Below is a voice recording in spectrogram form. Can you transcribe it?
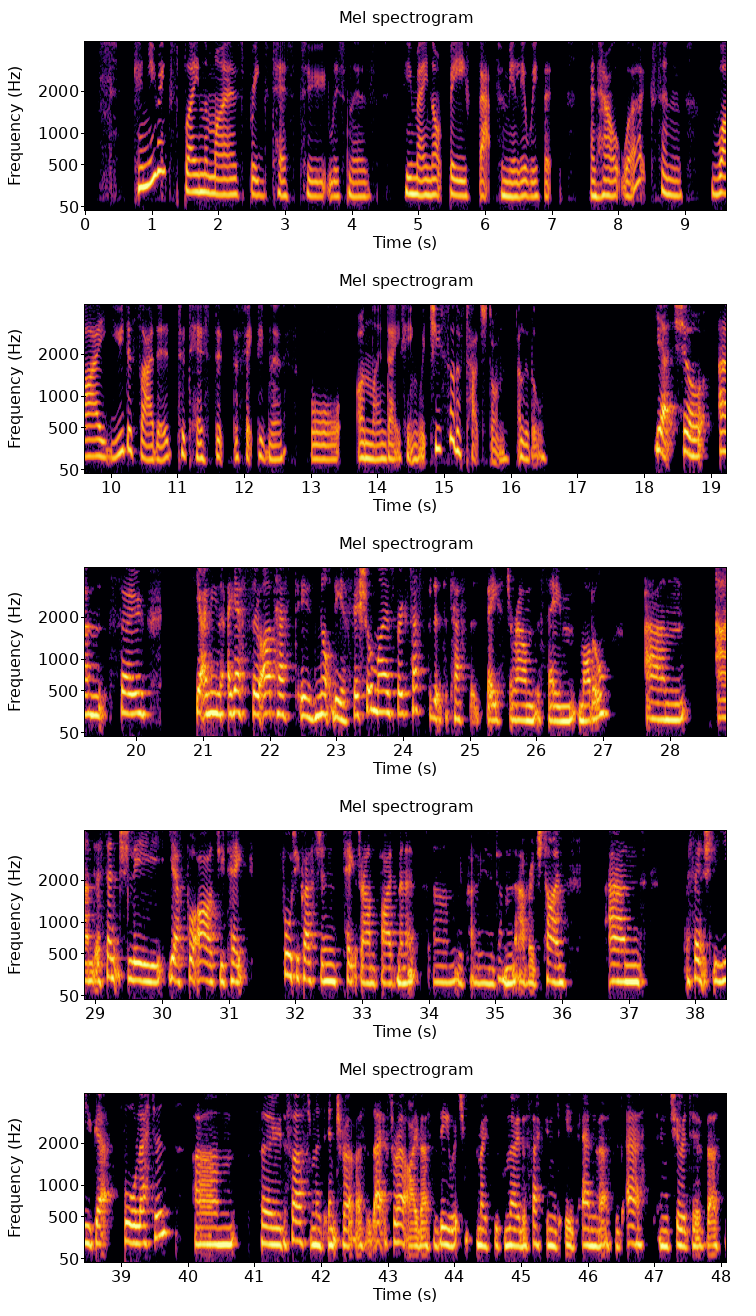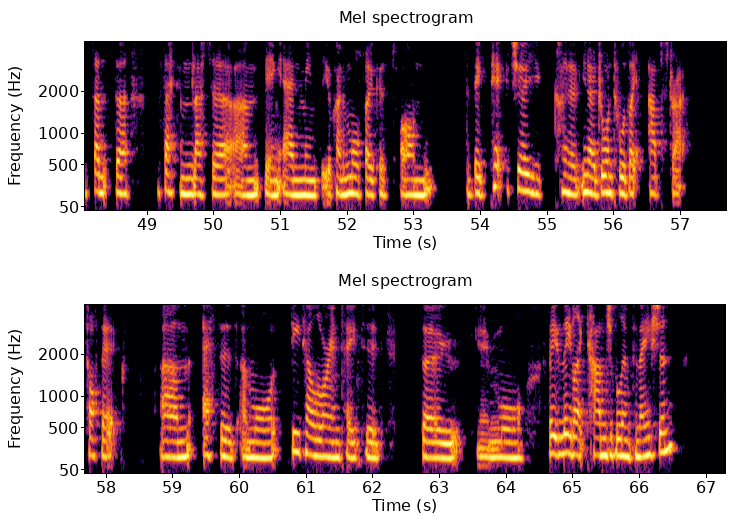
Can you explain the Myers Briggs test to listeners who may not be that familiar with it and how it works and why you decided to test its effectiveness for online dating, which you sort of touched on a little. Yeah, sure. Um, so, yeah, I mean, I guess so. Our test is not the official Myers Briggs test, but it's a test that's based around the same model. Um, and essentially, yeah, for ours, you take 40 questions, takes around five minutes. Um, we've kind of you know, done an average time. And essentially, you get four letters. Um, so the first one is introvert versus extrovert, I versus E, which most people know. The second is N versus S, intuitive versus sensor. The second letter um, being N means that you're kind of more focused on the big picture. You kind of, you know, drawn towards like abstract topics. Um, S's are more detail orientated. So, you know, more, they, they like tangible information.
